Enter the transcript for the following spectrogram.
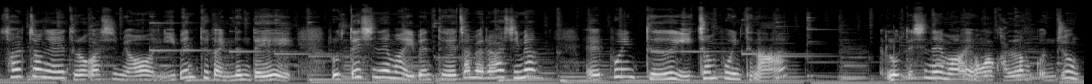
설정에 들어가시면 이벤트가 있는데 롯데시네마 이벤트에 참여를 하시면 L포인트 2000포인트나 롯데시네마 영화 관람권 중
